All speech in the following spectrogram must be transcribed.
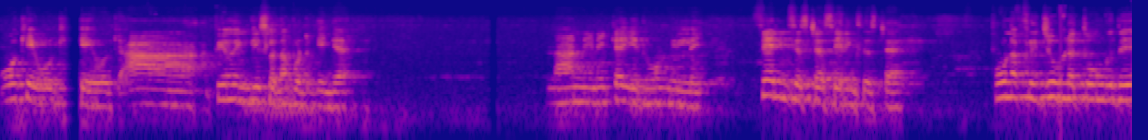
ஓகே ஓகே ஓகே ஆ அப்பயும் இங்கிலீஷில் தான் போட்டிருக்கீங்க. நான் நினைக்க எதுவும் இல்லை. சரிங்க சிஸ்டர் சரிங்க சிஸ்டர் பூனை ஃப்ரிட்ஜு உள்ள தூங்குது.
